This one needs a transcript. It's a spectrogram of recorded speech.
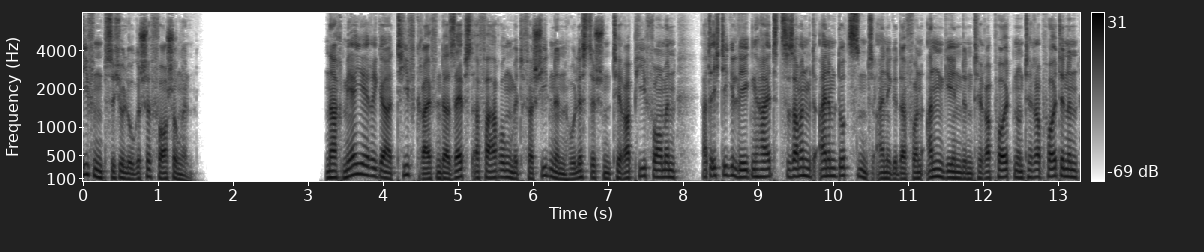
Tiefenpsychologische Forschungen Nach mehrjähriger tiefgreifender Selbsterfahrung mit verschiedenen holistischen Therapieformen hatte ich die Gelegenheit, zusammen mit einem Dutzend einige davon angehenden Therapeuten und Therapeutinnen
